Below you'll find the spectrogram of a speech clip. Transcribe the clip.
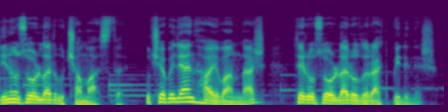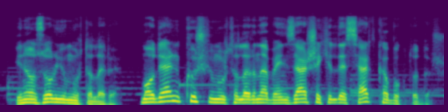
Dinozorlar uçamazdı. Uçabilen hayvanlar pterozorlar olarak bilinir. Dinozor yumurtaları, modern kuş yumurtalarına benzer şekilde sert kabukludur.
